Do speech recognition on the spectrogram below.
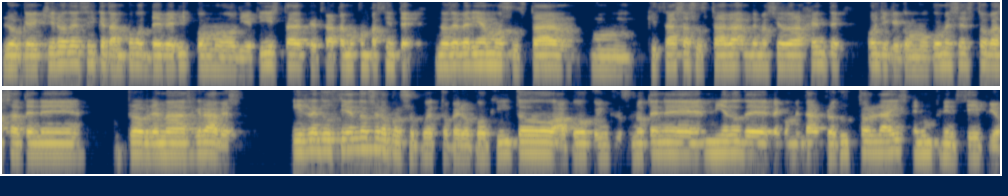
Lo que quiero decir que tampoco debería, como dietistas que tratamos con pacientes, no deberíamos asustar, mm, quizás asustar demasiado a la gente, oye, que como comes esto vas a tener problemas graves. Ir reduciéndoselo, por supuesto, pero poquito a poco. Incluso no tener miedo de recomendar productos light en un principio.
